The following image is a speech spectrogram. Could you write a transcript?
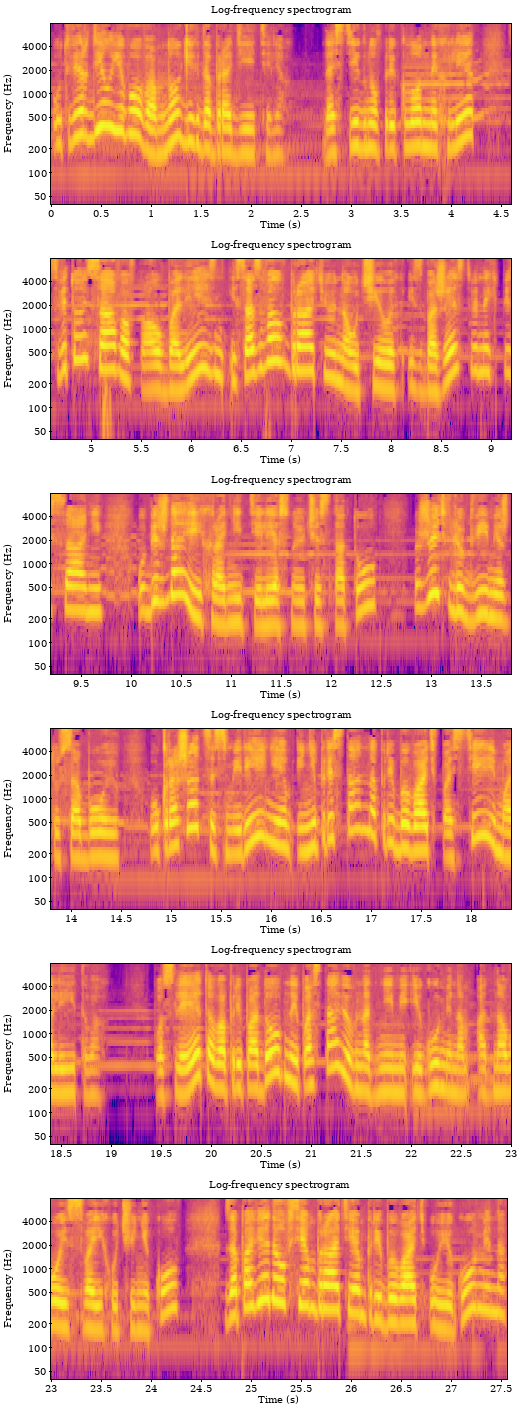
утвердил его во многих добродетелях. Достигнув преклонных лет, святой Сава впал в болезнь и, созвав братью, научил их из божественных писаний, убеждая их хранить телесную чистоту, жить в любви между собою, украшаться смирением и непрестанно пребывать в посте и молитвах. После этого преподобный, поставив над ними игуменом одного из своих учеников, заповедал всем братьям пребывать у игумена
